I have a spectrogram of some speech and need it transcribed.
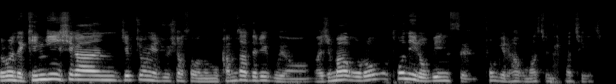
여러분들 긴긴 시간 집중해 주셔서 너무 감사드리고요. 마지막으로 토니 로빈슨 소개를 하고 마치, 마치겠습니다.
